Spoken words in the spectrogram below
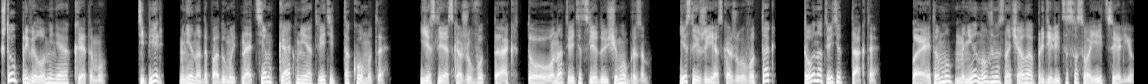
что привело меня к этому. Теперь мне надо подумать над тем, как мне ответить такому-то. Если я скажу вот так, то он ответит следующим образом. Если же я скажу вот так, то он ответит так-то. Поэтому мне нужно сначала определиться со своей целью.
